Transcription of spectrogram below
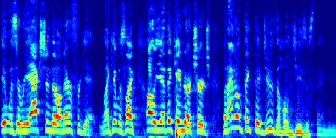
it was a reaction that I'll never forget. Like it was like, oh, yeah, they came to our church, but I don't think they do the whole Jesus thing anymore.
